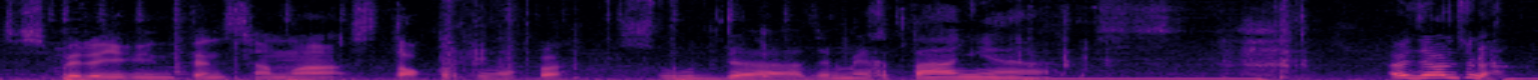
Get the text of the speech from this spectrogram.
Terus bedanya intens sama stalker tuh apa? Sudah, jangan banyak tanya. Ayo jalan sudah.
